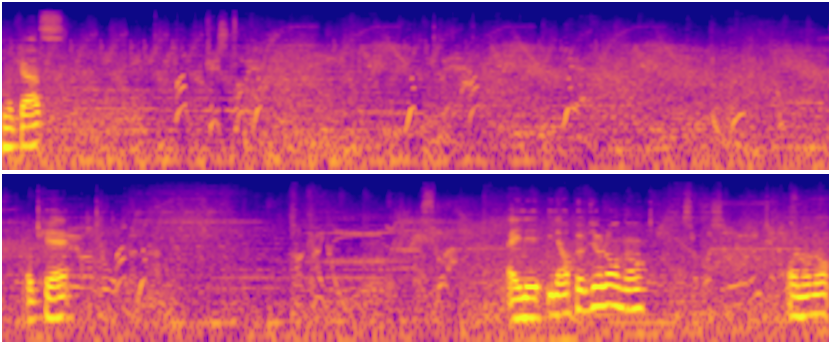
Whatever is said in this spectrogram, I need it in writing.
Je me casse. Ok. Ah, il, est, il est un peu violent, non? Oh non, non.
